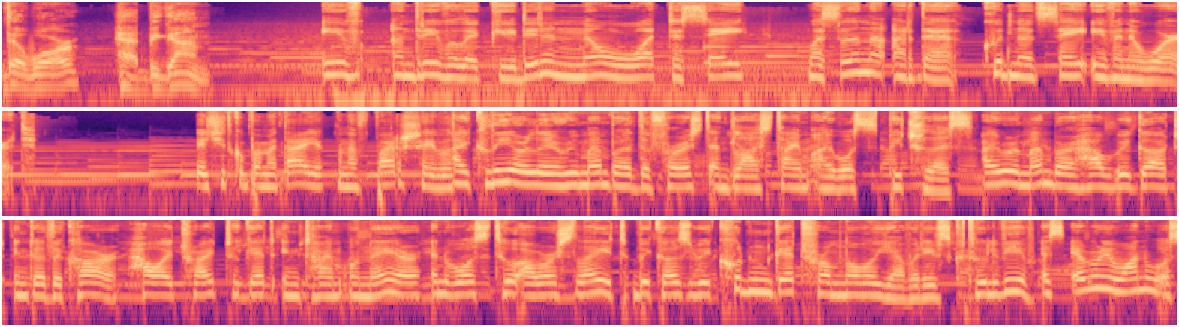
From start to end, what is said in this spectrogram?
The war had begun. If Andriy Veliki didn't know what to say, Vasilina Arde could not say even a word. я чітко пам'ятаю, як вона вперше і I clearly remember the first and last time I was speechless. I remember how we got into the car, how I tried to get in time on air and was two hours late because we couldn't get from Novoyavorivsk to Lviv as everyone was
